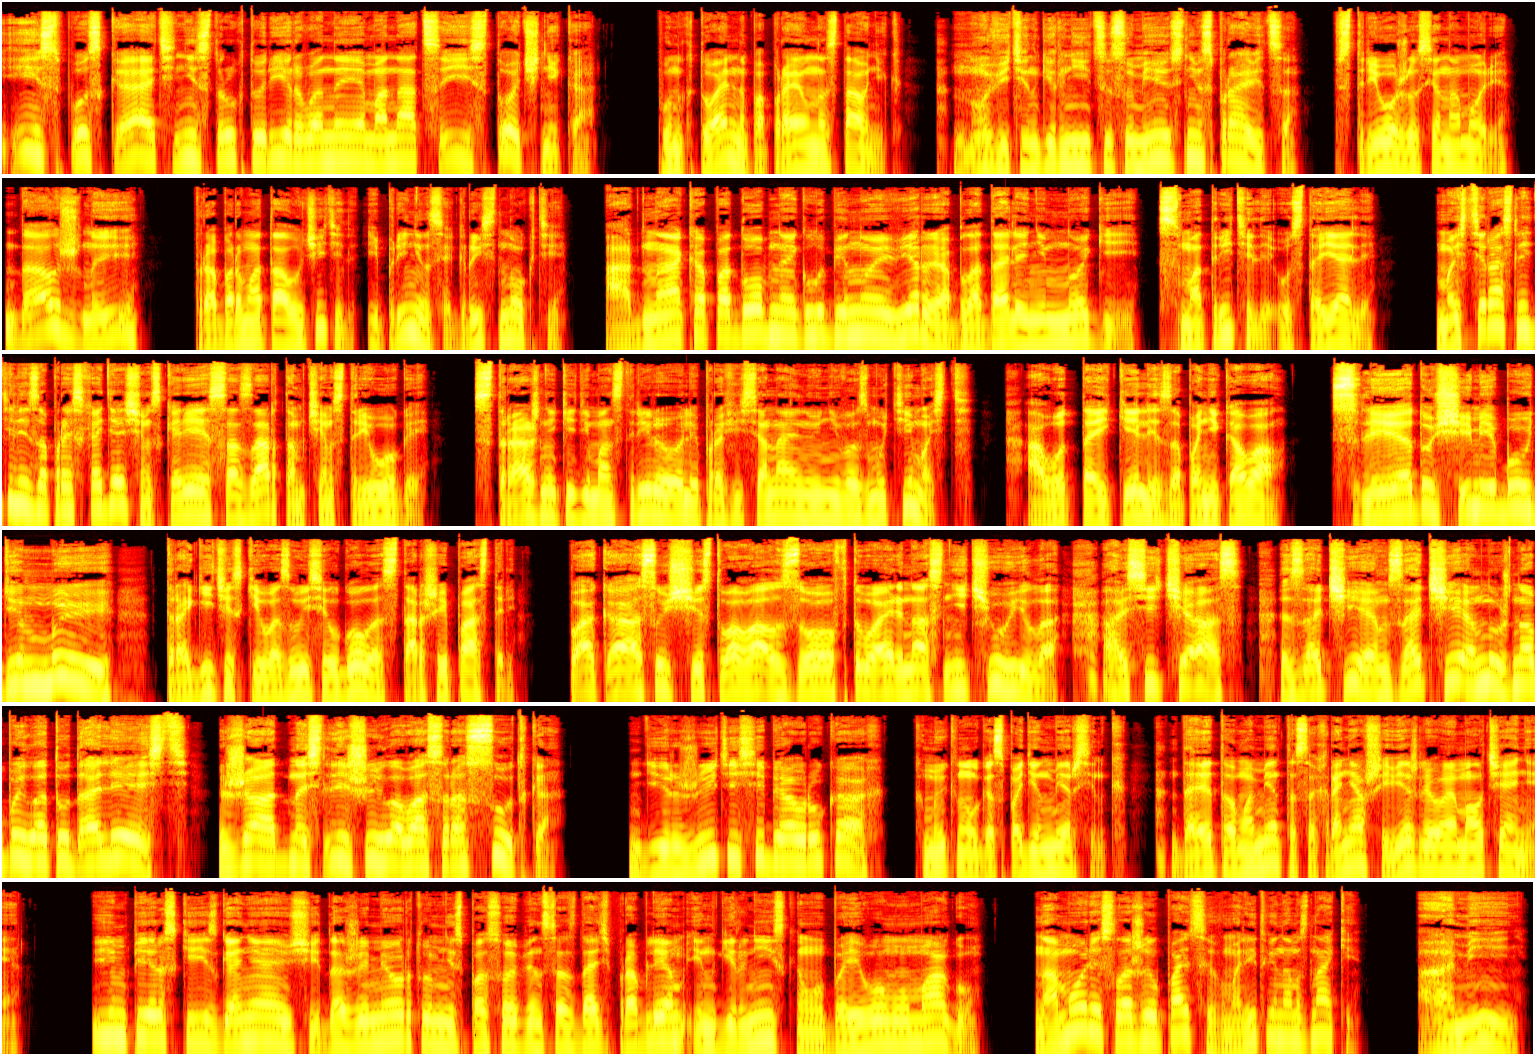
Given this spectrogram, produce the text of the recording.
И спускать неструктурированные эманации источника», пунктуально поправил наставник. «Но ведь ингернийцы сумеют с ним справиться», встревожился на море. «Должны», пробормотал учитель и принялся грызть ногти. Однако подобной глубиной веры обладали немногие, смотрители устояли. Мастера следили за происходящим скорее с азартом, чем с тревогой. Стражники демонстрировали профессиональную невозмутимость, а вот Тайкели запаниковал. «Следующими будем мы!» – трагически возвысил голос старший пастырь. «Пока существовал зов, тварь нас не чуяла, а сейчас? Зачем, зачем нужно было туда лезть? Жадность лишила вас рассудка!» «Держите себя в руках», – хмыкнул господин Мерсинг до этого момента сохранявший вежливое молчание. Имперский изгоняющий даже мертвым не способен создать проблем ингернийскому боевому магу. На море сложил пальцы в молитвенном знаке. Аминь.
